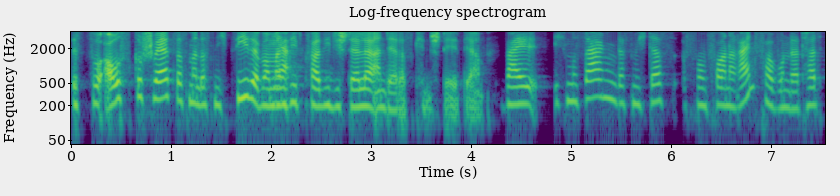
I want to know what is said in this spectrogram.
ist so ausgeschwärzt, dass man das nicht sieht, aber man ja. sieht quasi die Stelle, an der das Kind steht, ja. Weil ich muss sagen, dass mich das von vornherein verwundert hat,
